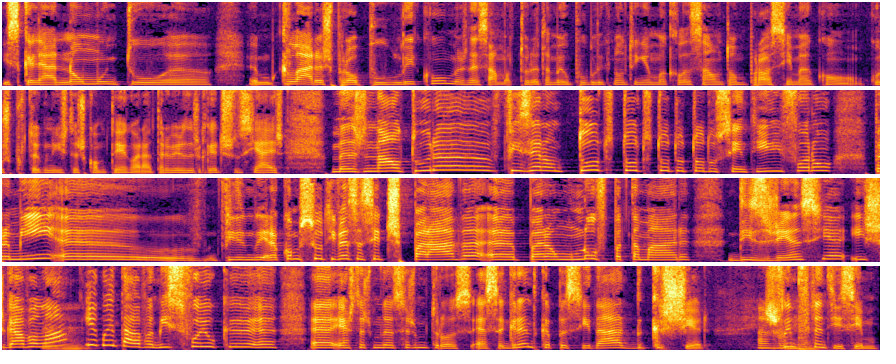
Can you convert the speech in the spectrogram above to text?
e se calhar não muito hum, claras para o público, mas nessa altura também o público não tinha uma relação tão próxima com, com os protagonistas como tem agora através das redes sociais, mas na altura fizeram todo, todo, todo, todo o sentido e foram, para mim, fiz- era como se eu tivesse a ser disparada ah, para um novo patamar de exigência e chegava lá e aguentava-me. Isso foi o que estas mudanças me trouxe, essa grande capacidade de crescer. Foi importantíssimo.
